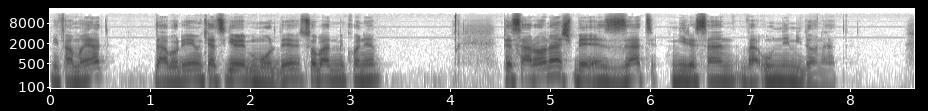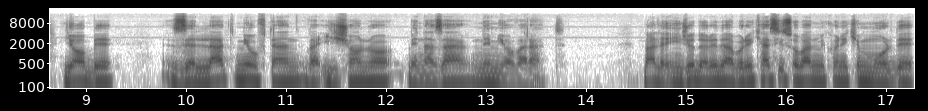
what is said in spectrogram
میفرماید درباره اون کسی که مرده صحبت می‌کنه. پسرانش به عزت می‌رسند و او نمی‌داند یا به ذلت میافتند و ایشان را به نظر نمی آورد بله اینجا داره درباره کسی صحبت می‌کنه که مرده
